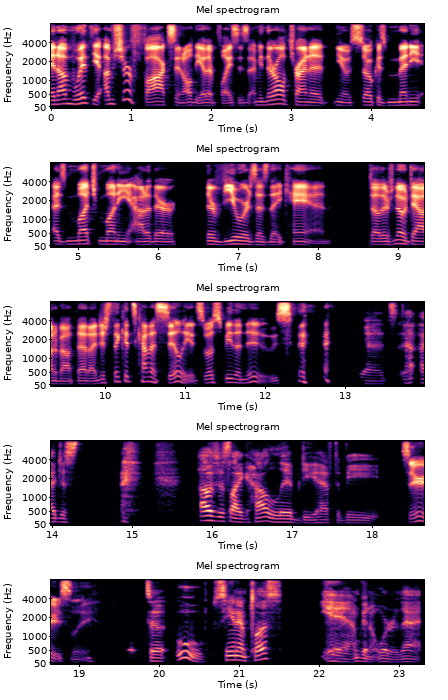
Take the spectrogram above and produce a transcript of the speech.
and I'm with you. I'm sure Fox and all the other places, I mean, they're all trying to, you know, soak as many as much money out of their their viewers as they can. So there's no doubt about that. I just think it's kind of silly. It's supposed to be the news. yeah, it's I just I was just like, how lib do you have to be? Seriously. To ooh, CNN Plus? Yeah, I'm gonna order that.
